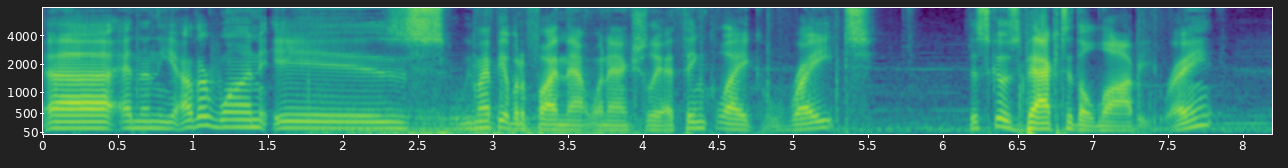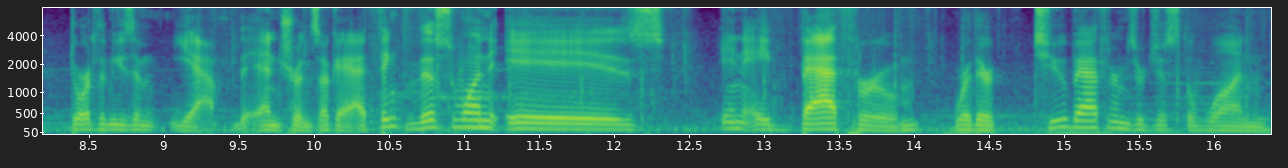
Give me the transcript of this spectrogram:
Uh, and then the other one is... We might be able to find that one, actually. I think, like, right... This goes back to the lobby, right? Door to the museum. Yeah, the entrance. Okay, I think this one is in a bathroom. where there are two bathrooms or just the one?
